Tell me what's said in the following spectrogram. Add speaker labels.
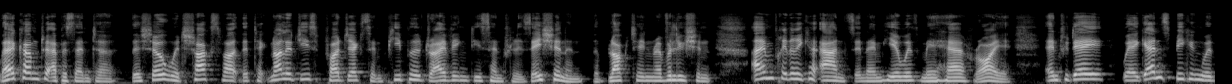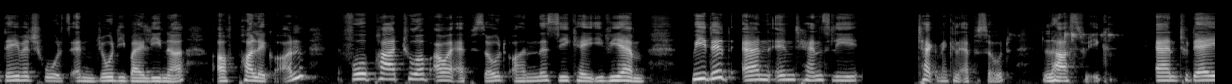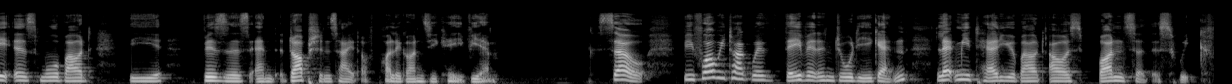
Speaker 1: Welcome to Epicenter, the show which talks about the technologies, projects, and people driving decentralization and the blockchain revolution. I'm Friederike Ernst, and I'm here with Meher Roy. And today we're again speaking with David Schwartz and Jordi Baylina of Polygon for part two of our episode on the ZK EVM. We did an intensely technical episode last week, and today is more about the business and adoption side of Polygon ZK EVM. So, before we talk with David and Jordi again, let me tell you about our sponsor this week.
